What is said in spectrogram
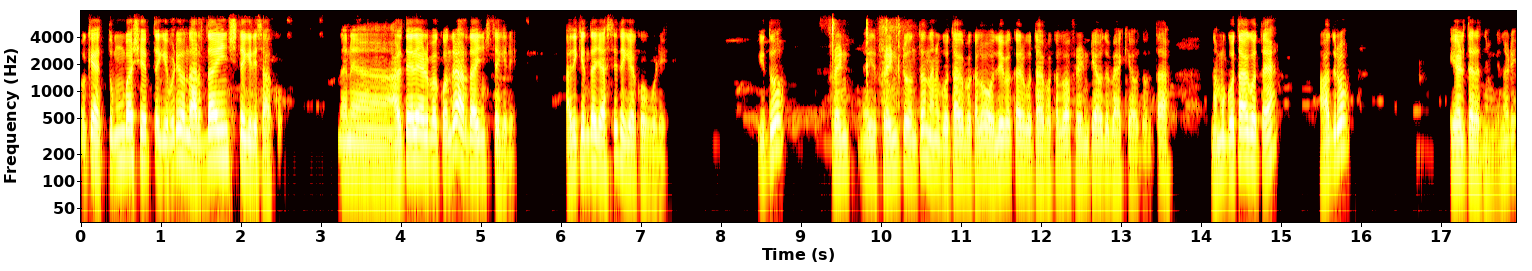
ಓಕೆ ತುಂಬ ಶೇಪ್ ತೆಗಿಬೇಡಿ, ಒಂದು ಅರ್ಧ ಇಂಚ್ ತೆಗಿರಿ ಸಾಕು. ನಾನು ಅಳತೆಯಲ್ಲೇ ಹೇಳಬೇಕು ಅಂದರೆ ಅರ್ಧ ಇಂಚ್ ತೆಗಿರಿ. ಅದಕ್ಕಿಂತ ಜಾಸ್ತಿ ತೆಗಿಯೋಕೆ ಹೋಗ್ಬೇಡಿ. ಇದು ಫ್ರಂಟ್ ಫ್ರಂಟ್ ಅಂತ ನನಗೆ ಗೊತ್ತಾಗ್ಬೇಕಲ್ವಾ? ಹೊಲಿಬೇಕಾದ್ರೆ ಗೊತ್ತಾಗ್ಬೇಕಲ್ವಾ? ಫ್ರಂಟ್ ಯಾವುದು, ಬ್ಯಾಕ್ ಯಾವುದು ಅಂತ? ನಮಗೆ ಗೊತ್ತಾಗುತ್ತೆ. ಆದರೂ ಹೇಳ್ತಾ ಇರೋದು ನಿಮಗೆ, ನೋಡಿ.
